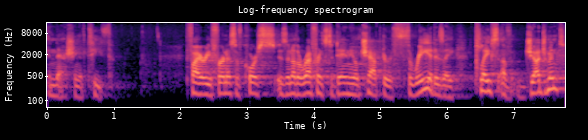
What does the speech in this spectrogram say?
and gnashing of teeth. Fiery furnace, of course, is another reference to Daniel chapter 3. It is a place of judgment.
